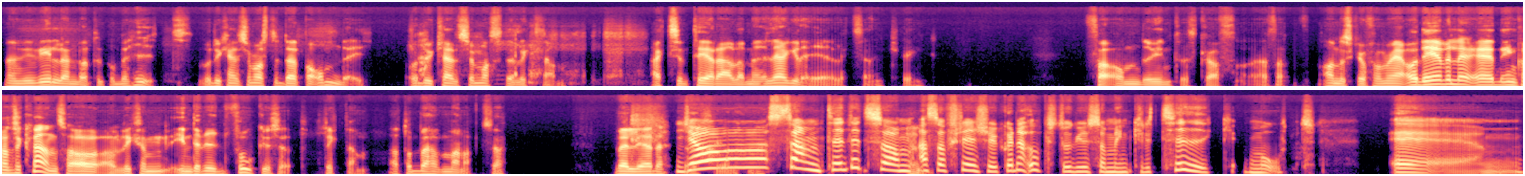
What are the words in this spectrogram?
men vi vill ändå att du kommer hit. Och du kanske måste döpa om dig. Och du kanske måste liksom acceptera alla möjliga grejer. Liksom, kring. För om du inte ska alltså, om du ska få med. Och det är väl en en konsekvens av, av liksom individfokuset. Liksom. Att då behöver man också välja det. Ja, samtidigt som Mm. alltså, frikyrkorna uppstod ju som en kritik mot ehm,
